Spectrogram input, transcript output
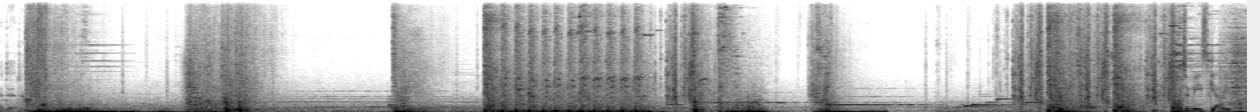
decided me Skelly.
